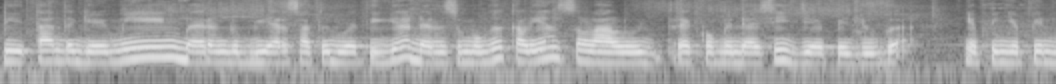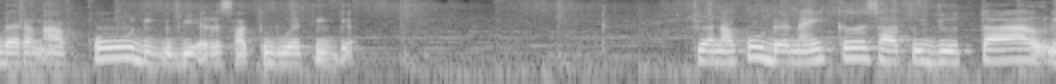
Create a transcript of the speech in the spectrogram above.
di Tante Gaming bareng Gebiar 123 dan semoga kalian selalu rekomendasi JP juga. Nyepin-nyepin bareng aku di Gebiar 123 cuan aku udah naik ke 1 juta 500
